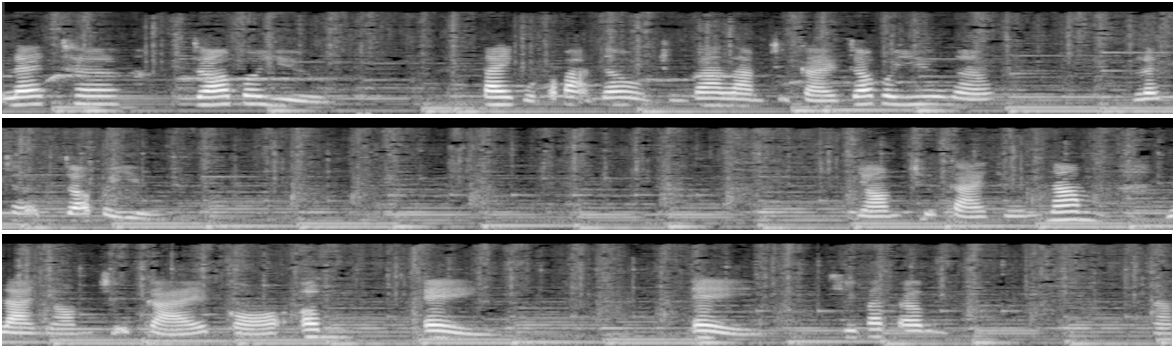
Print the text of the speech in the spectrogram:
Letter W. Tay của các bạn đâu? Chúng ta làm chữ cái W nào. Letter W. Nhóm chữ cái thứ năm là nhóm chữ cái có âm A. A khi phát âm. Now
